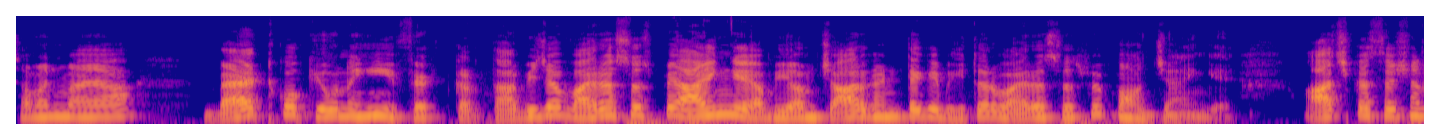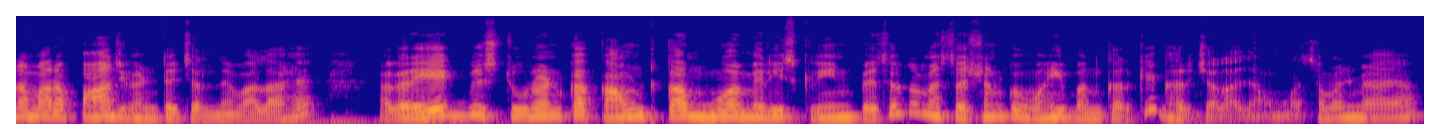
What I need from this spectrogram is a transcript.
समझ में आया? बैट को क्यों नहीं इफ़ेक्ट करता? अभी जब वायरसेस पे आएँगे, अभी हम चार घंटे के भीतर वायरसेस पे पहुँच जाएँगे। आज का सेशन हमारा पाँच घंटे चलने वाला है। अगर एक भी स्टूडेंट का काउंट कम हुआ मेरी स्क्रीन पे से तो मैं सेशन को वहीं बंद करके घर चला जाऊँगा। समझ में आया?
